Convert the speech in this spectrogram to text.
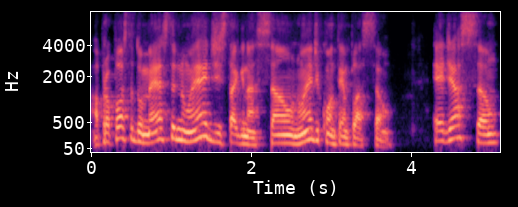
A proposta do mestre não é de estagnação, não é de contemplação, é de ação.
